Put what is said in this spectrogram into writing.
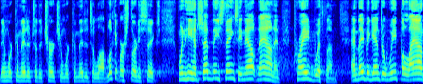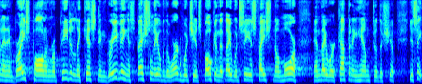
then we're committed to the church and we're committed to love. Look at verse 36. When he had said these things, he knelt down and prayed with them. And they began to weep aloud and embrace Paul and repeatedly kissed him, grieving especially over the word which he had spoken that they would see his face no more. And they were accompanying him to the ship. You see,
